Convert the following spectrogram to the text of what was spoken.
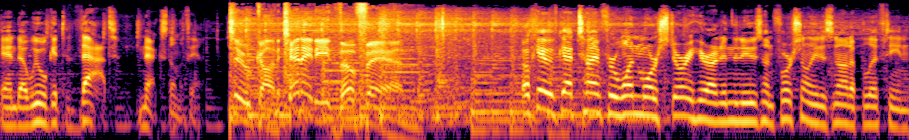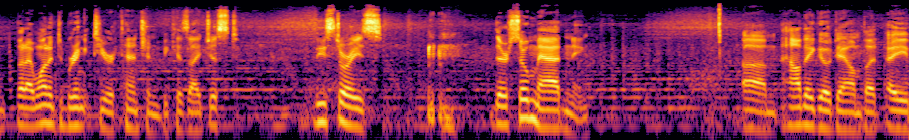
and uh, we will get to that next on the fan. Duke on 1080 The Fan. Okay, we've got time for one more story here on In the News. Unfortunately, it is not uplifting, but I wanted to bring it to your attention because I just these stories they're so maddening um, how they go down. But a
